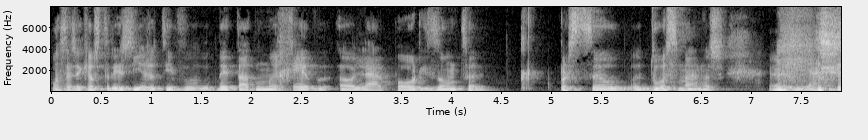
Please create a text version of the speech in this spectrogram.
Ou seja, aqueles três dias eu estive deitado numa rede a olhar para o horizonte pareceu duas semanas. Uh, acho...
